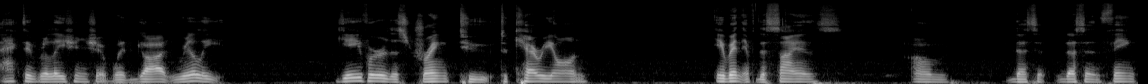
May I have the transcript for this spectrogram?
active relationship with God really gave her the strength to to carry on even if the science um doesn't doesn't think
